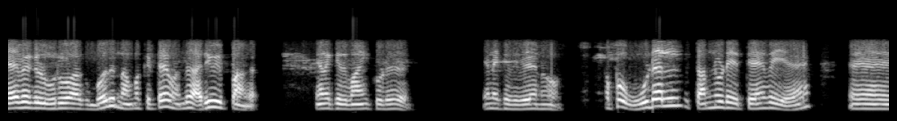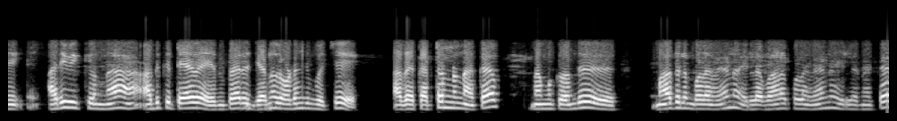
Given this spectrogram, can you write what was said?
தேவைகள் உருவாகும் போது நம்ம கிட்ட வந்து அறிவிப்பாங்க. எனக்கு இது வாங்கி கொடு எனக்கு இது வேணும். அப்போ உடல் தன்னுடைய தேவைய அறிவிக்கும்னா அதுக்கு தேவை என் பேர் ஜன்னல் உடஞ்சு போச்சு அதை கட்டணும்னாக்கா நமக்கு வந்து மாதுளம்பழம் வேணும் இல்ல வாழைப்பழம் வேணும் இல்லைனாக்கா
